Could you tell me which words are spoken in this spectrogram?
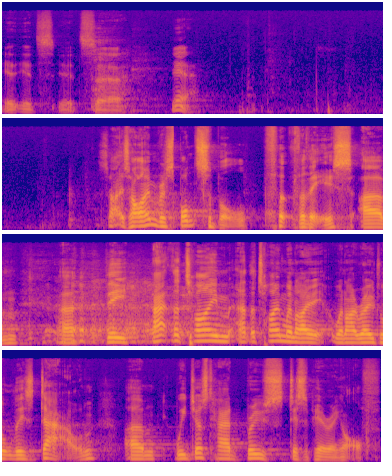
it, it's, it's, uh, yeah, so, so, I'm responsible for, for this. Um, uh, the, at the time, at the time when I when I wrote all this down, um, we just had Bruce disappearing off,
